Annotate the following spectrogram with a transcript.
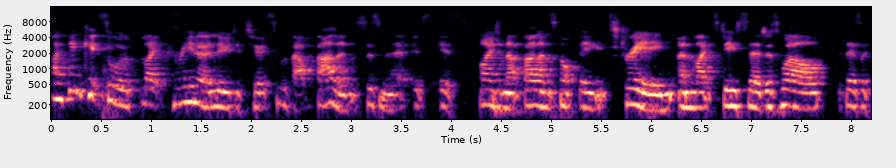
I think it's all like Karina alluded to. It's all about balance, isn't it? It's it's finding that balance, not being extreme. And like Steve said as well, there's a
